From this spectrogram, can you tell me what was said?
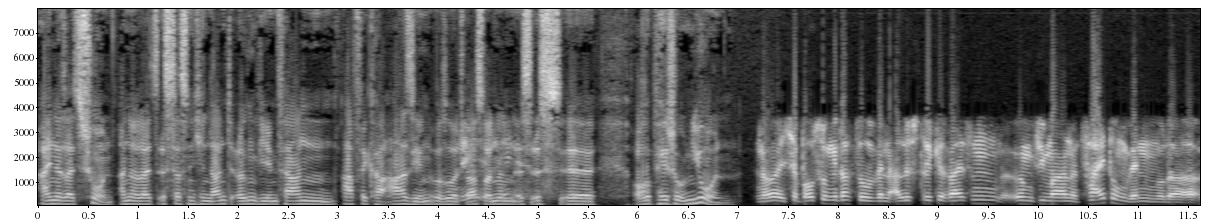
Einerseits schon. Andererseits ist das nicht ein Land irgendwie im fernen Afrika, Asien oder so etwas, Nee, sondern nee. es ist äh, Europäische Union. Ne, ich habe auch schon gedacht, so wenn alle Stricke reißen, irgendwie mal eine Zeitung wenden oder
